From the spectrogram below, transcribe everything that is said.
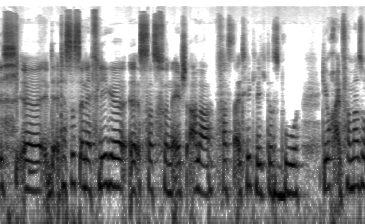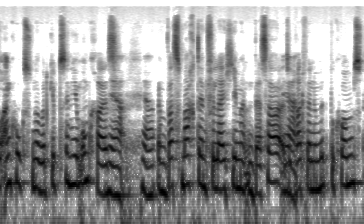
ich, äh, das ist in der Pflege, äh, ist das für einen HRler fast alltäglich, dass mhm. du die auch einfach mal so anguckst, na, was gibt's denn hier im Umkreis? Ja, ja. Ähm, was macht denn vielleicht jemanden besser? Also ja. gerade wenn du mitbekommst.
